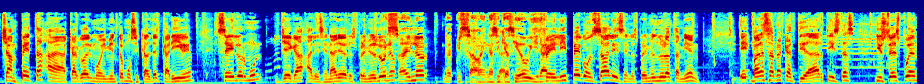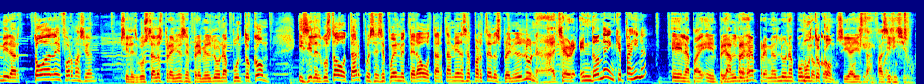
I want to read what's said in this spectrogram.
Champeta a cargo del movimiento musical del Caribe. Sailor Moon llega al escenario de los premios Luna. Sailor, esa vaina sí que ha sido viral. Felipe González en los premios Luna también. Eh, van a estar una cantidad de artistas y ustedes pueden mirar toda la información. Si les gustan los premios en premiosluna.com. Y si les gusta votar, pues ahí se pueden meter a votar también a esa parte de los premios Luna. Ah, chévere. ¿En dónde? ¿En qué página? En la en La premiosluna- página sí, ahí está, facilísimo.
